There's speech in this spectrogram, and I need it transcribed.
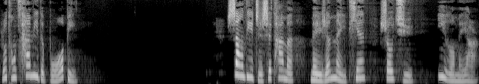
如同参蜜的薄饼。上帝只是他们每人每天收取一俄梅尔，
